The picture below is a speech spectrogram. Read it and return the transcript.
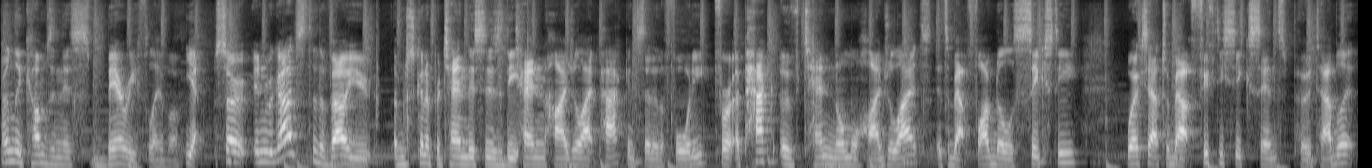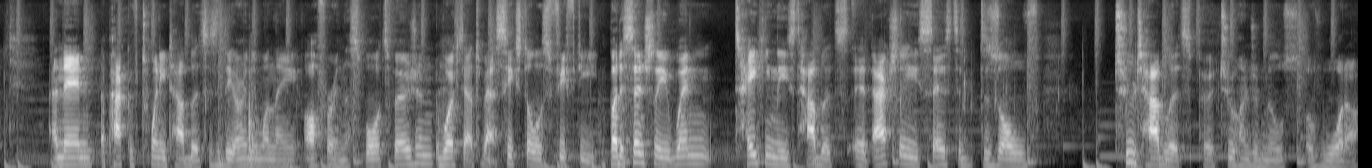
only comes in this berry flavor. Yeah, so in regards to the value, I'm just gonna pretend this is the 10 Hydralyte pack instead of the 40. For a pack of 10 normal Hydralytes, it's about $5.60 works out to about 56 cents per tablet. And then a pack of 20 tablets this is the only one they offer in the sports version. It works out to about $6.50. But essentially when taking these tablets, it actually says to dissolve two tablets per 200 mils of water,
